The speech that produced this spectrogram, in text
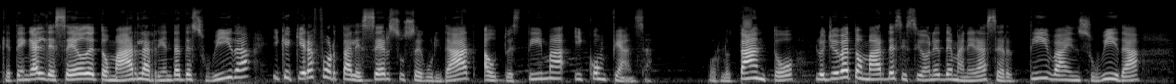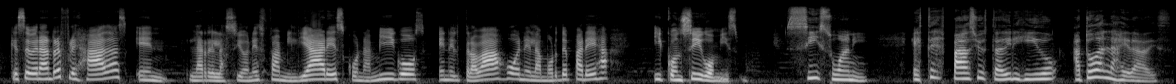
que tenga el deseo de tomar las riendas de su vida y que quiera fortalecer su seguridad, autoestima y confianza. Por lo tanto, lo lleve a tomar decisiones de manera asertiva en su vida que se verán reflejadas en las relaciones familiares, con amigos, en el trabajo, en el amor de pareja y consigo mismo. Sí, Suani, este espacio está dirigido a todas las edades.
